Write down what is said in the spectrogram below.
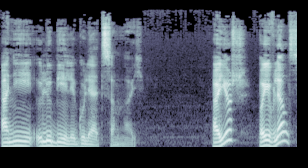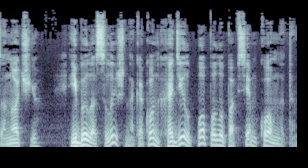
Они любили гулять со мной. А еж появлялся ночью, и было слышно, как он ходил по полу по всем комнатам,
